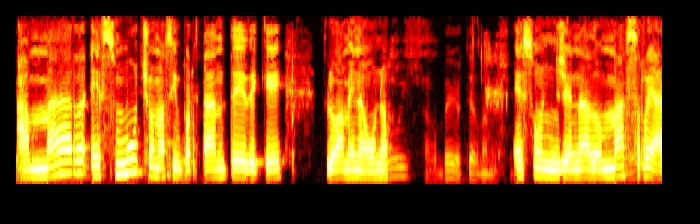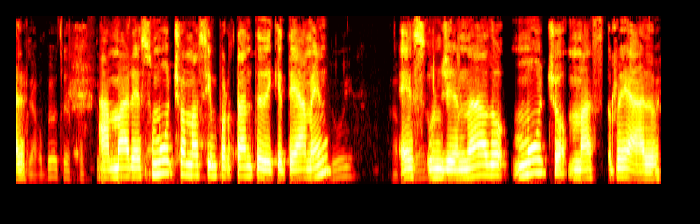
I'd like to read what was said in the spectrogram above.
Amar es mucho más importante de que lo amen a uno es un llenado más real. Amar es mucho más importante de que te amen. Es un llenado mucho más real.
